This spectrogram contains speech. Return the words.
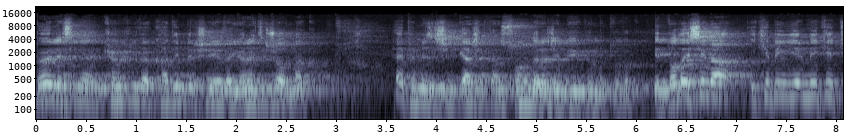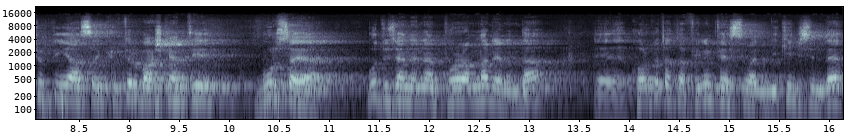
Böylesine köklü ve kadim bir şehirde yönetici olmak hepimiz için gerçekten son derece büyük bir mutluluk. Dolayısıyla 2022 Türk Dünyası Kültür Başkenti Bursa'ya bu düzenlenen programlar yanında e, Korkut Ata Film Festivali'nin ikincisinde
